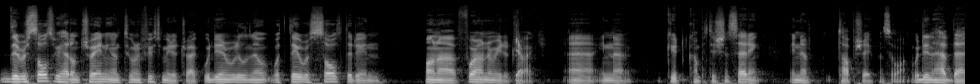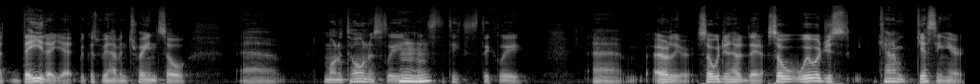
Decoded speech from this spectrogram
The results we had on training on 250 meter track, we didn't really know what they resulted in on a 400 meter track uh, in a good competition setting, in a top shape and so on. We didn't have that data yet because we haven't trained so uh, monotonously Mhm. and statistically um, earlier. So we didn't have the data. So we were just kind of guessing here,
